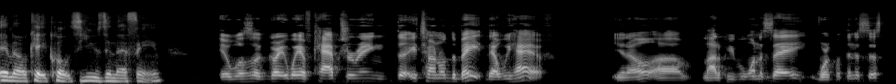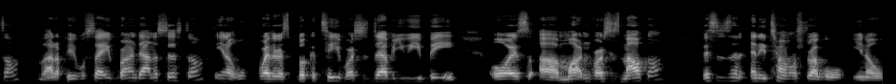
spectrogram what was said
MLK quotes used in that scene? it was a great way of capturing the eternal debate that we have. You know, um, a lot of people want to say work within the system. A lot of people say burn down the system. You know, whether it's Booker T versus WEB or it's uh, Martin versus Malcolm. This is an, an eternal struggle, you know,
